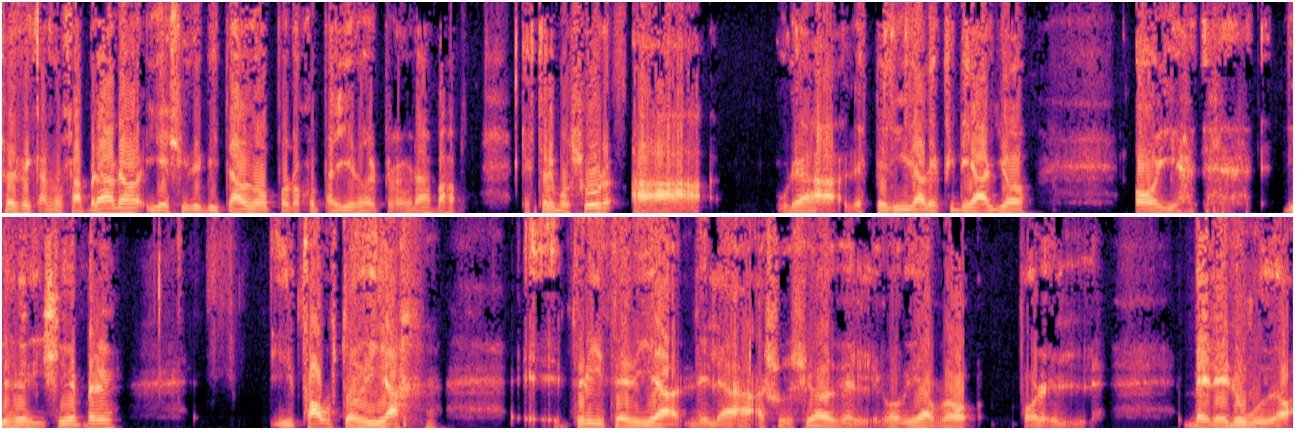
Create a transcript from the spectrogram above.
soy Ricardo Zambrano y he sido invitado por los compañeros del programa Extremo Sur a una despedida de fin de año hoy, 10 de diciembre, y Fausto día, eh, triste día de la asunción del gobierno por el venenudo.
